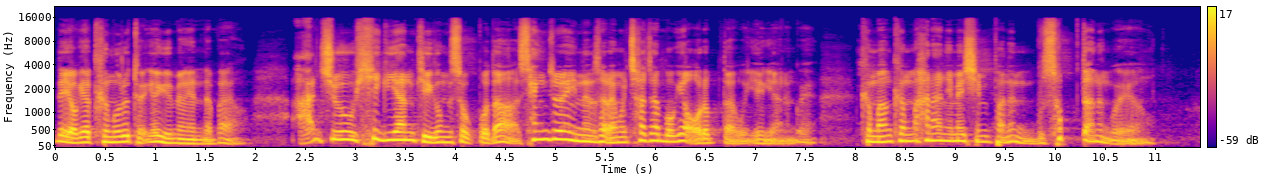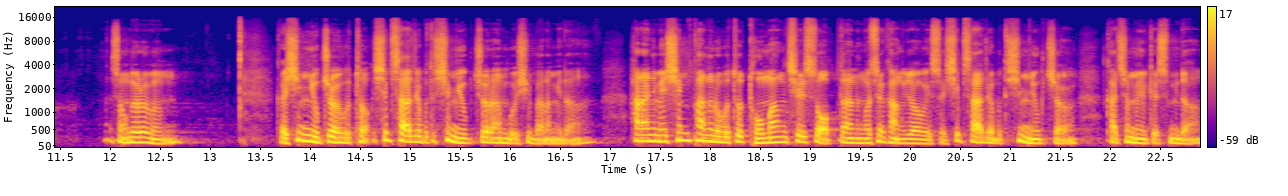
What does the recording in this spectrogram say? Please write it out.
근데 여기가 금으로 되게 유명했나 봐요. 아주 희귀한 귀금속보다 생존에 있는 사람을 찾아보기 어렵다고 얘기하는 거예요. 그만큼 하나님의 심판은 무섭다는 거예요. 성도 여러분, 그 16절부터 14절부터 16절 한번 보시기 바랍니다. 하나님의 심판으로부터 도망칠 수 없다는 것을 강조하고 있어요. 14절부터 16절 같이 한번 읽겠습니다.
